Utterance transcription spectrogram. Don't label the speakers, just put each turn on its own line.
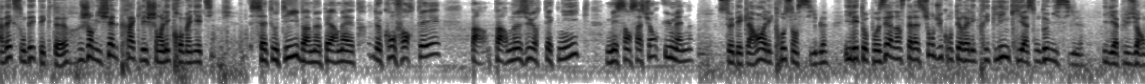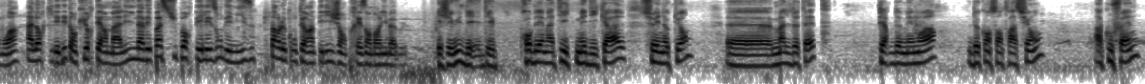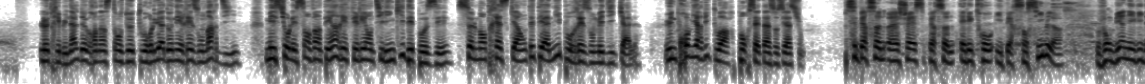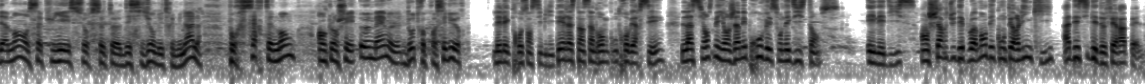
Avec son détecteur, Jean-Michel traque les champs électromagnétiques.
Cet outil va me permettre de conforter par, par mesure technique mes sensations humaines.
Se déclarant électrosensible, il est opposé à l'installation du compteur électrique Linky à son domicile. Il y a plusieurs mois, alors qu'il était en cure thermale, il n'avait pas supporté les ondes émises par le compteur intelligent présent dans l'immeuble.
J'ai eu des, des, problématiques médicales, suée nocturne, euh, mal de tête, perte de mémoire, de concentration, acouphènes.
Le tribunal de grande instance de Tours lui a donné raison mardi. Mais sur les 121 référés anti-Linky déposés, seulement 13 cas ont été admis pour raison médicale. Une première victoire pour cette association.
Ces personnes EHS, personnes électro-hypersensibles, vont bien évidemment s'appuyer sur cette décision du tribunal pour certainement enclencher eux-mêmes d'autres procédures.
L'électrosensibilité reste un syndrome controversé, la science n'ayant jamais prouvé son existence. Enedis, en charge du déploiement des compteurs Linky, a décidé de faire appel.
